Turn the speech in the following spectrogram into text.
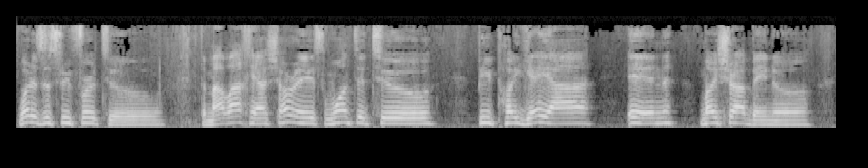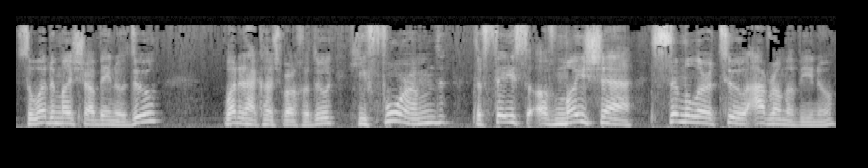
What does this refer to? The Malachi Ashares wanted to be Poigeya in Moshe Rabbeinu. So what did Moshe Rabbeinu do? What did HaKadosh Baruch Hu do? He formed the face of Moshe similar to Avram Avinu.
